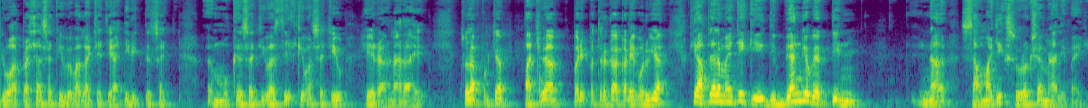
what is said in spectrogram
किंवा प्रशासकीय विभागाचे ते अतिरिक्त सच मुख्य सचिव असतील किंवा सचिव हे राहणार आहेत चला पुढच्या पाचव्या परिपत्रकाकडे वळूया. की आपल्याला माहिती आहे की दिव्यांग व्यक्तींना सामाजिक सुरक्षा मिळाली पाहिजे.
